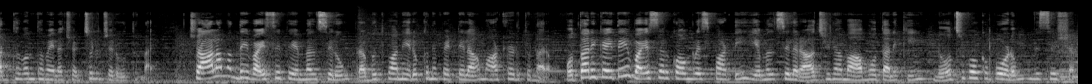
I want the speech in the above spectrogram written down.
అర్థవంతమైన చర్చలు జరుగుతున్నాయి. చాలా మంది వైసీపీ ఎమ్మెల్సీలు ప్రభుత్వాన్ని ఇరుకున పెట్టేలా మాట్లాడుతున్నారు. మొత్తానికైతే వైఎస్ఆర్ కాంగ్రెస్ పార్టీ ఎమ్మెల్సీల రాజీనామా ఆమోదానికి నోచుకోకపోవడం విశేషం.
